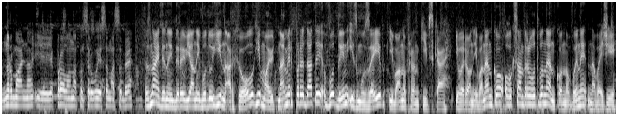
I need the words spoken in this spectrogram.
Нормальна і, як правило, вона консервує сама себе. Знайдений дерев'яний водогін археологи мають намір передати в один із музеїв Івано-Франківська. Іларіон Іваненко, Олександр Литвиненко. Новини на вежі.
